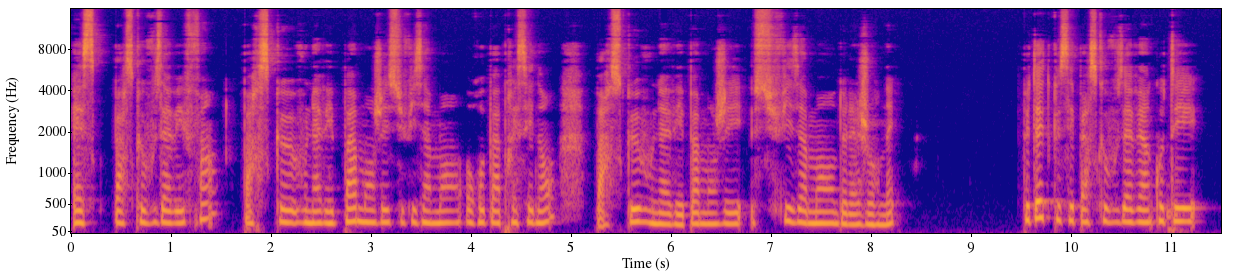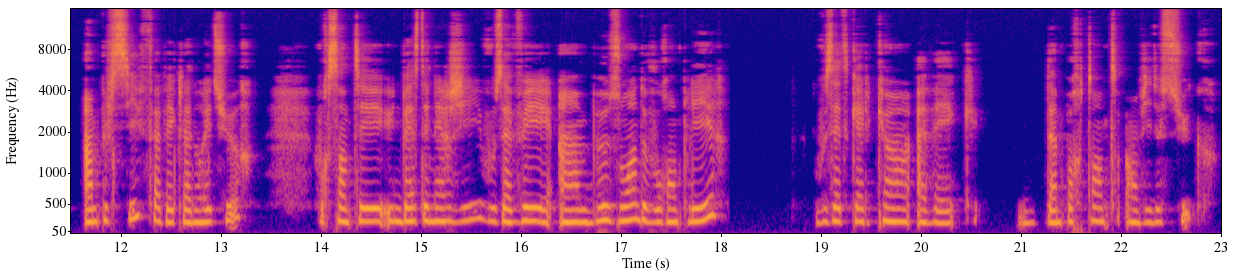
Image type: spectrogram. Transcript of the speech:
Est-ce parce que vous avez faim? Parce que vous n'avez pas mangé suffisamment au repas précédent? Parce que vous n'avez pas mangé suffisamment de la journée? Peut-être que c'est parce que vous avez un côté impulsif avec la nourriture? Vous ressentez une baisse d'énergie? Vous avez un besoin de vous remplir? Vous êtes quelqu'un avec d'importantes envies de sucre,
